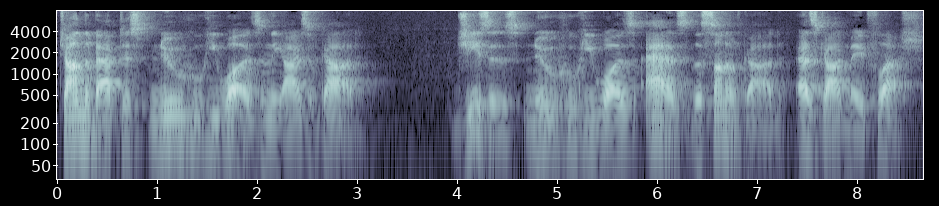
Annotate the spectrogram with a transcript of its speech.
John the Baptist knew who he was in the eyes of God. Jesus knew who he was as the Son of God, as God made flesh.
